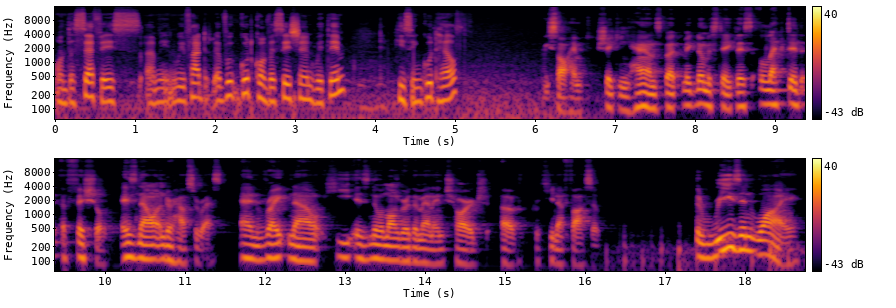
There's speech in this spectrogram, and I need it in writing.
on the surface, I mean, we've had a good conversation with him. He's in good health. We saw him shaking hands, but make no mistake, this elected official is now under house arrest. And right now, he is no longer the man in charge of Burkina Faso. The reason why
